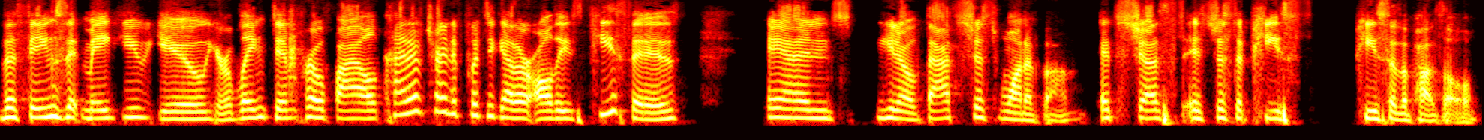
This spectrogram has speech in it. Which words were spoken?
the things that make you you, your LinkedIn profile, kind of trying to put together all these pieces. And you know that's just one of them. It's just it's just a piece piece of the puzzle.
